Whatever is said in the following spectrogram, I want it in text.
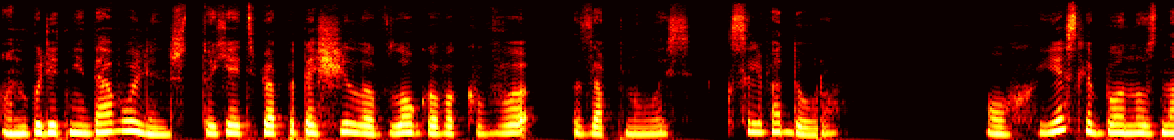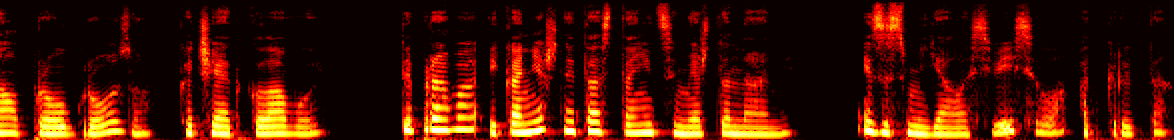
Он будет недоволен, что я тебя потащила в логово к в... Запнулась. К Сальвадору. Ох, если бы он узнал про угрозу, качает головой. Ты права, и, конечно, это останется между нами. И засмеялась весело, открыто.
